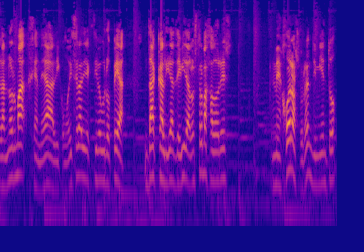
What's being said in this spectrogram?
la norma general y como dice la directiva europea, da calidad de vida a los trabajadores, mejora su rendimiento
